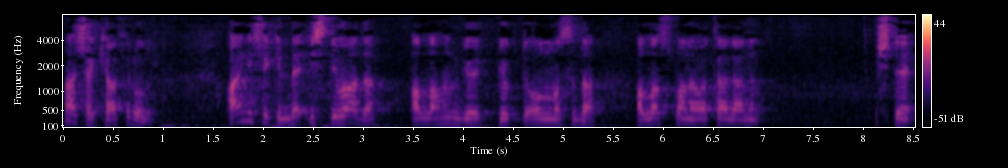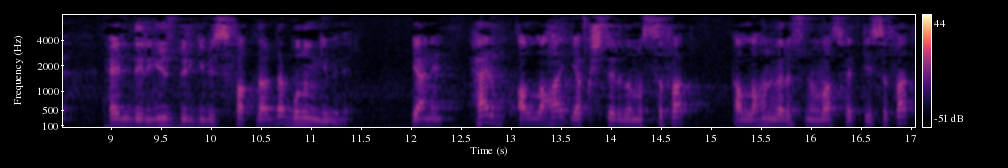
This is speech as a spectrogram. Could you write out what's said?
Haşa kafir olur. Aynı şekilde istiva da Allah'ın gö gökte olması da Allah subhanehu ve teala'nın işte eldir, yüzdür gibi sıfatlar da bunun gibidir. Yani her Allah'a yakıştırdığımız sıfat, Allah'ın ve Resulünün vasfettiği sıfat,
